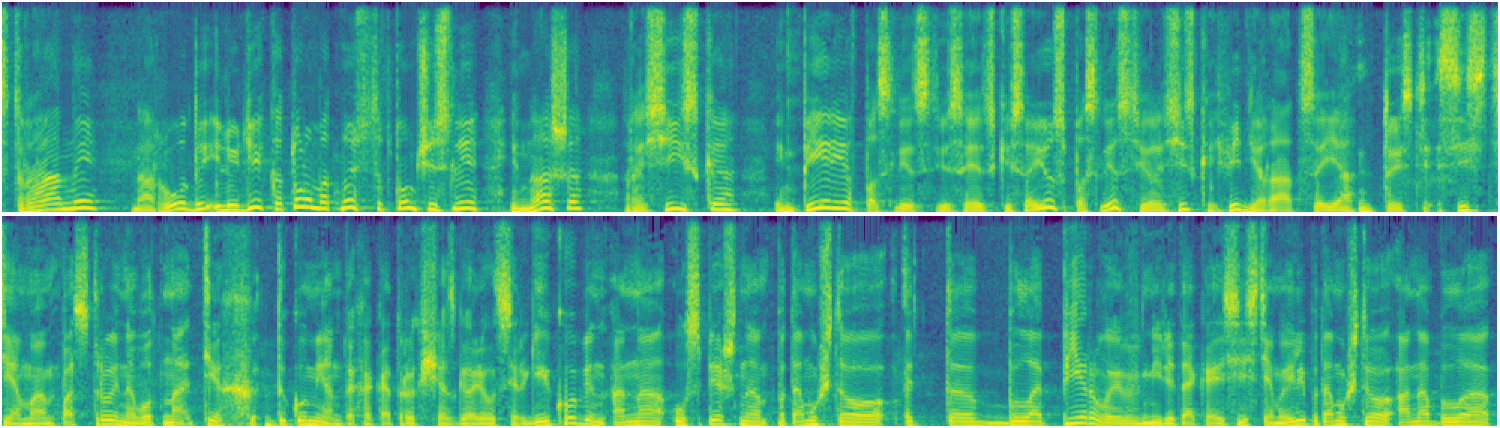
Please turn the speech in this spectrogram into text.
страны, народы и людей, к которым относится в том числе и наша Российская империя, впоследствии Советский Союз, впоследствии Российская Федерация. То есть система построена вот на тех документах, о которых сейчас говорил Сергей Кобин, она успешна потому, что это была первая в мире такая система, или потому, что она была,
